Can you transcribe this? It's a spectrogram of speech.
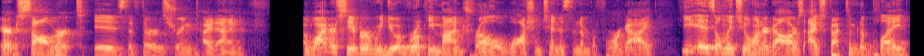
Eric Saubert is the third string tight end. A wide receiver, we do have rookie Montrell Washington as the number four guy. He is only $200. I expect him to play.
